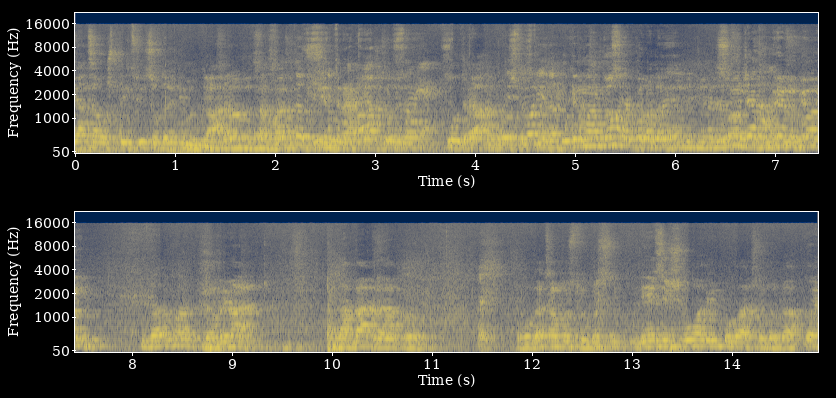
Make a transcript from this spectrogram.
viața o șprițuit, s-o dă pe mâncare, Și stă și bine, treaba mâncat, Soria. mâncat, deci Soria, dar Când m-am dus acolo la el, se mergea cu grenul pe mâini. Da, mă. Domnul primar, la bag la apă. Rugați am pus lucru, le iese și oameni cu vaci, domnule, apoi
